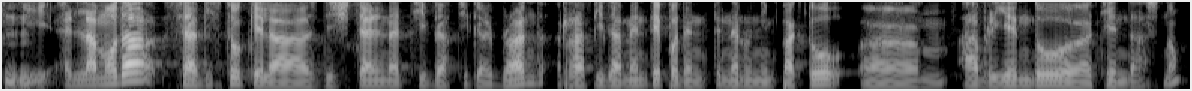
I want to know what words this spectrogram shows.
Y en la moda se ha visto que las Digital Native Vertical Brand rápidamente pueden tener un impacto abriendo eh, tiendas, ¿no?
